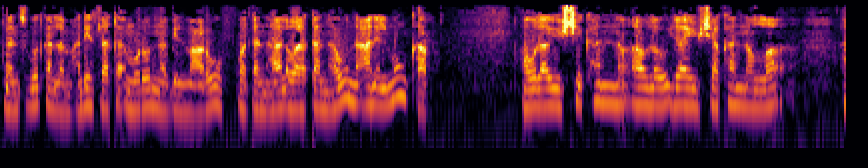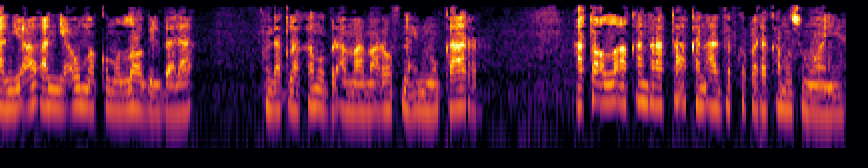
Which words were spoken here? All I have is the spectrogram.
Dan sebutkan dalam hadis la ta'muruna bil ma'ruf wa tanhal wa tanhauna 'anil munkar. Aw la yushrikanna aw la yushrikanna Allah an an ya'umakum Allah bil bala. Hendaklah kamu beramal ma'ruf nahi munkar atau Allah akan ratakan azab kepada kamu semuanya.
